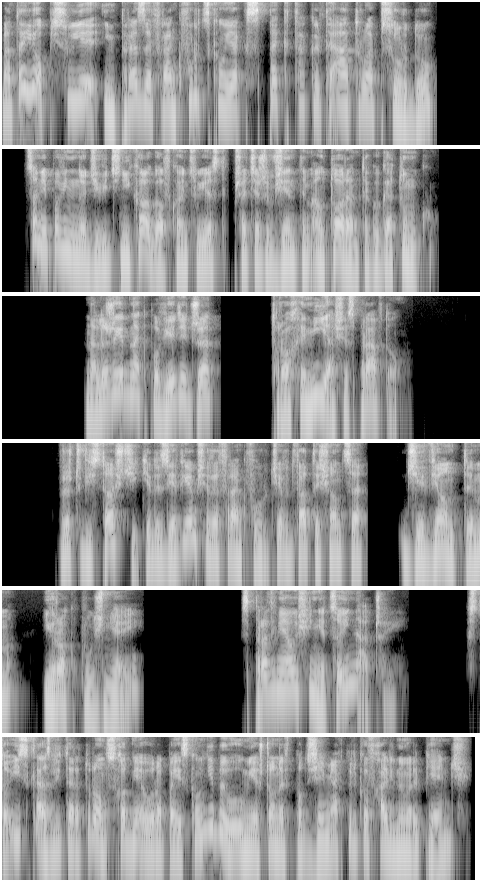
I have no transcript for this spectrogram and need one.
Matei opisuje imprezę frankfurcką jak spektakl teatru absurdu, co nie powinno dziwić nikogo, w końcu jest przecież wziętym autorem tego gatunku. Należy jednak powiedzieć, że trochę mija się z prawdą. W rzeczywistości, kiedy zjawiłem się we Frankfurcie w 2000 dziewiątym i rok później sprawy miały się nieco inaczej. Stoiska z literaturą wschodnioeuropejską nie były umieszczone w podziemiach, tylko w hali numer 5.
